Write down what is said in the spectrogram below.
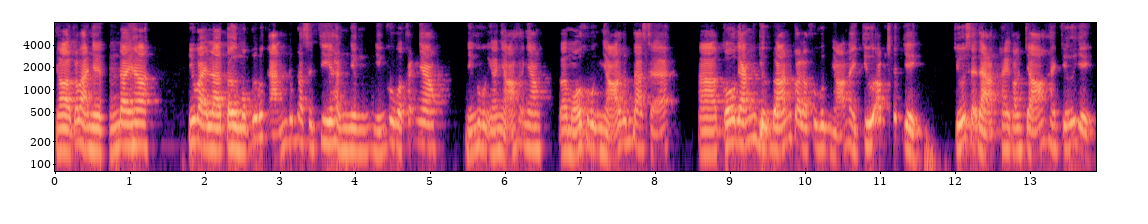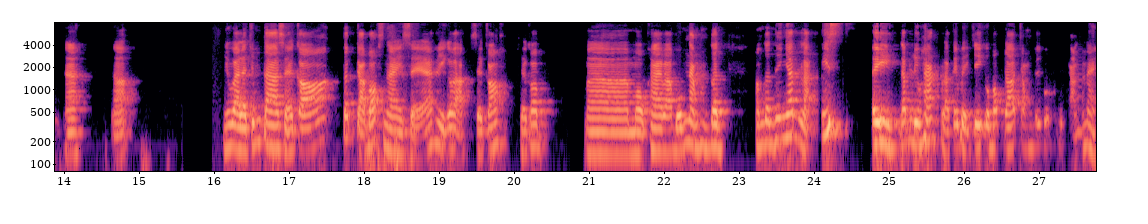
Rồi các bạn nhìn đây ha. Như vậy là từ một cái bức ảnh chúng ta sẽ chia thành những những khu vực khác nhau những khu vực nhỏ nhỏ khác nhau. Và mỗi khu vực nhỏ chúng ta sẽ à, cố gắng dự đoán coi là khu vực nhỏ này chứa object gì chứa xe đạp hay con chó hay chứa gì. À, đó. Như vậy là chúng ta sẽ có tất cả box này sẽ thì các bạn? Sẽ có sẽ có à, một hai ba bốn năm thông tin. Thông tin thứ nhất là x y w h là cái vị trí của box đó trong cái bức ảnh này.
